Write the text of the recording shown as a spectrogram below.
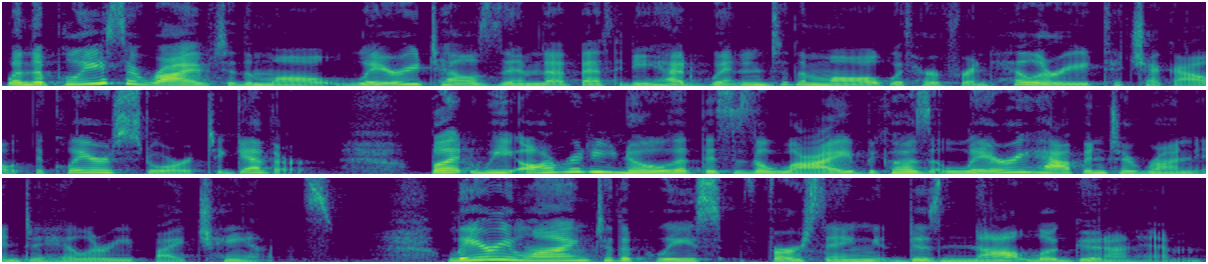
When the police arrive to the mall, Larry tells them that Bethany had went into the mall with her friend Hillary to check out the Claire's store together. But we already know that this is a lie because Larry happened to run into Hillary by chance. Larry lying to the police first thing does not look good on him.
